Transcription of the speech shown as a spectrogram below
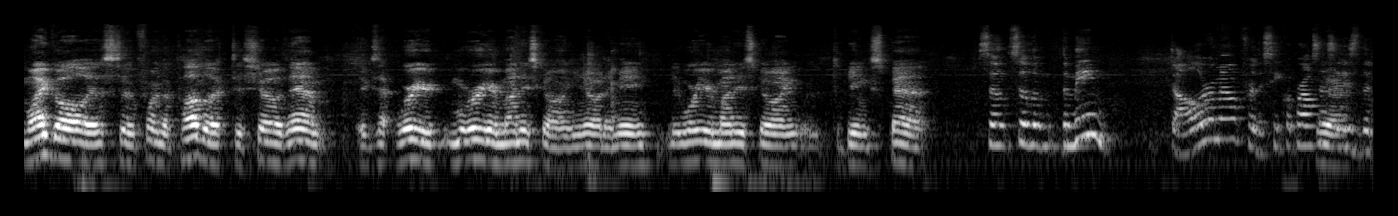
my goal is to, for the public, to show them exact, where your, where your money's going, you know what I mean? Where your money's going to being spent. So, so the, the main dollar amount for the CEQA process Yeah. is the,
